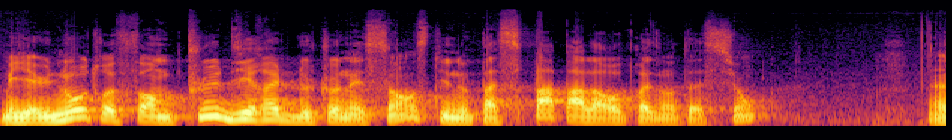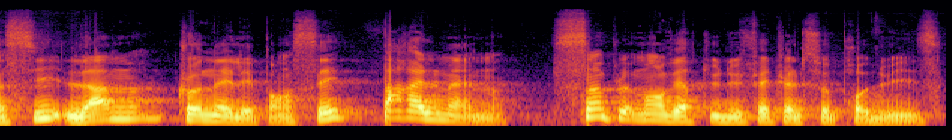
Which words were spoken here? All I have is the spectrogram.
Mais il y a une autre forme plus directe de connaissance qui ne passe pas par la représentation. Ainsi, l'âme connaît les pensées par elle-même, simplement en vertu du fait qu'elles se produisent.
